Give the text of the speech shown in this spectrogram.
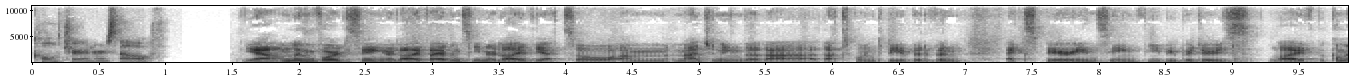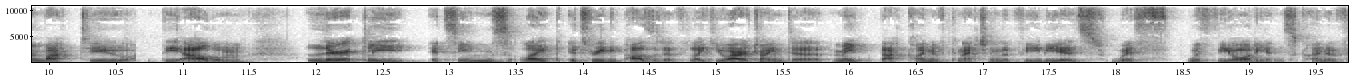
culture in herself yeah, I'm looking forward to seeing her live. I haven't seen her live yet, so I'm imagining that uh, that's going to be a bit of an experience seeing Phoebe Bridgers live. But coming back to the album, lyrically, it seems like it's really positive. Like you are trying to make that kind of connection that Phoebe is with with the audience, kind of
